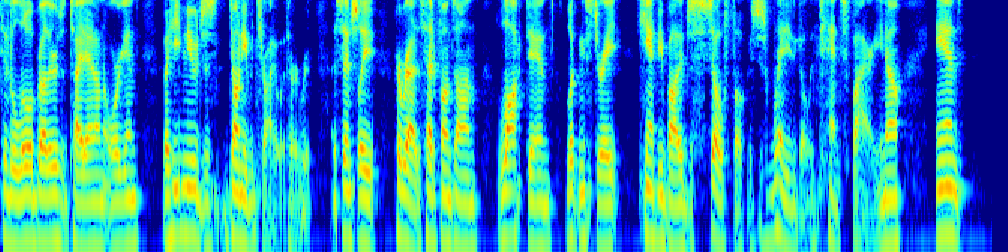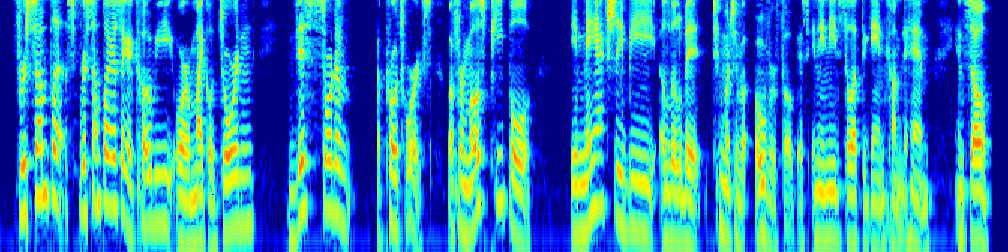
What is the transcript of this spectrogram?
to the little brother who's a tight end on Oregon, but he knew just don't even try it with Herbert. Essentially, Herbert had his headphones on, locked in, looking straight, can't be bothered, just so focused, just ready to go, intense fire, you know? And for some for some players like a Kobe or Michael Jordan, this sort of approach works. But for most people, it may actually be a little bit too much of an overfocus and he needs to let the game come to him. And so,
